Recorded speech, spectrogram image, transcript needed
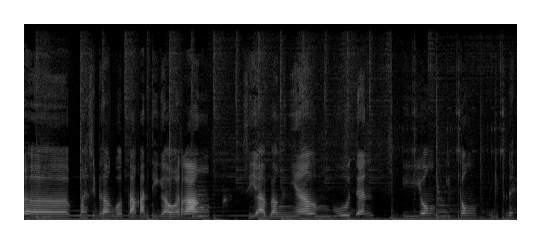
uh, masih beranggotakan tiga orang. Si abangnya lembu dan Iyong Itong gitu deh.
